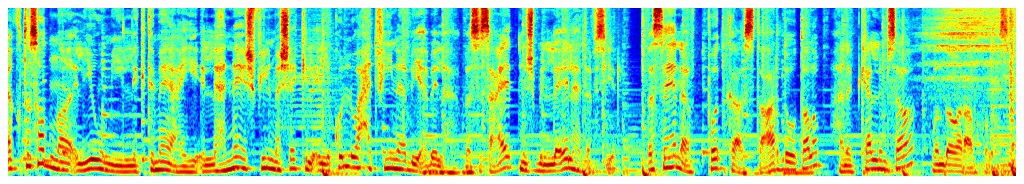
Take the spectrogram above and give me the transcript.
اقتصادنا اليومي الاجتماعي اللي هنناقش فيه المشاكل اللي كل واحد فينا بيقابلها بس ساعات مش بنلاقي لها تفسير. بس هنا في بودكاست عرض وطلب هنتكلم سوا وندور على الخلاصة.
